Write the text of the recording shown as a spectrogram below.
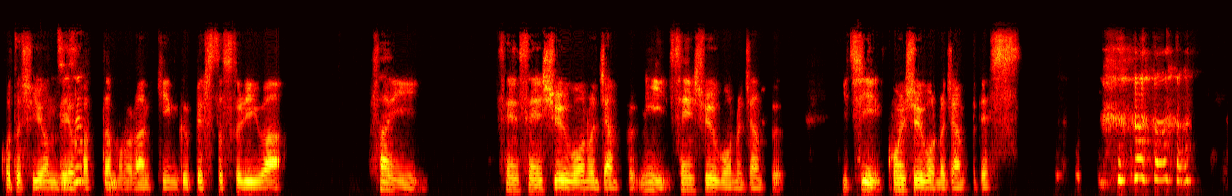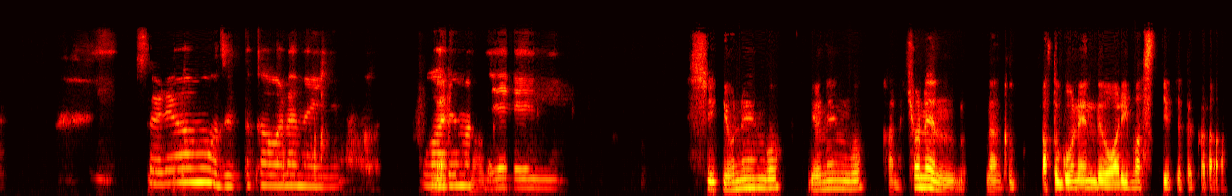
今年読んでよかったものランキングベスト3は、3位、先々週号のジャンプ、2位、先週号のジャンプ、1位、今週号のジャンプです。それはもうずっと変わらないね。終わるまで永遠に。し4年後 ?4 年後かな？去年、なんか、あと5年で終わりますって言ってたから、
